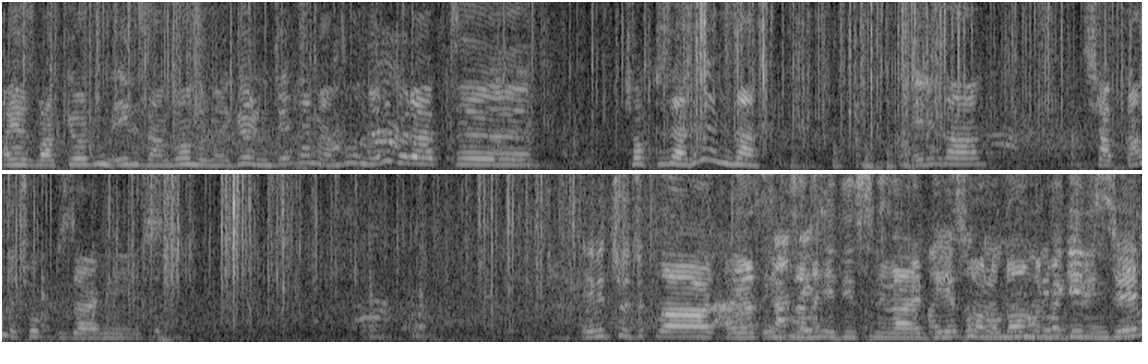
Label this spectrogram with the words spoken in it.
Ayaz bak gördün mü Elizan dondurmayı görünce hemen bunları bıraktı. Çok güzel değil mi Elizan? Elizan. Şapkan da çok güzelmiş. Evet çocuklar, Ayaz Sen de- Elizan'a hediyesini verdi. Ayaz'a Sonra dondurma dondurma gelince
